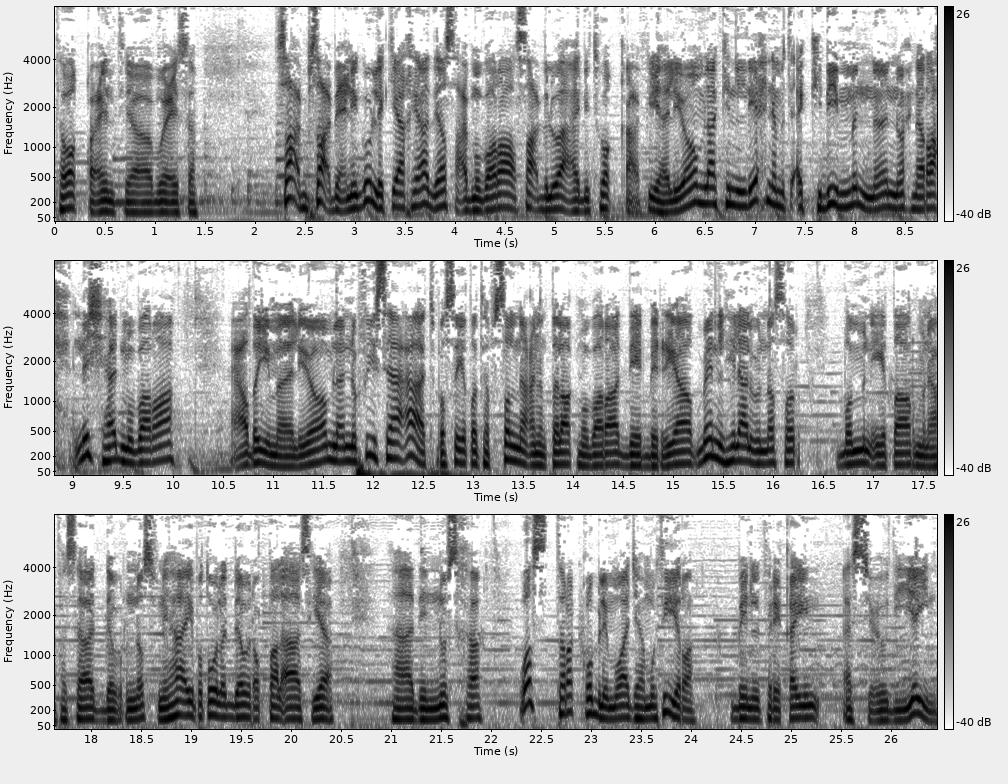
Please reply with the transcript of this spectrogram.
توقع أنت يا أبو عيسى. صعب صعب يعني يقول لك يا أخي هذه أصعب مباراة صعب الواحد يتوقع فيها اليوم لكن اللي إحنا متأكدين منه إنه إحنا راح نشهد مباراة عظيمة اليوم لأنه في ساعات بسيطة تفصلنا عن انطلاق مباراة ديربي الرياض بين الهلال والنصر ضمن إطار منافسات دور النصف نهائي بطولة دور أبطال آسيا. هذه النسخة وسط ترقب لمواجهة مثيرة بين الفريقين السعوديين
